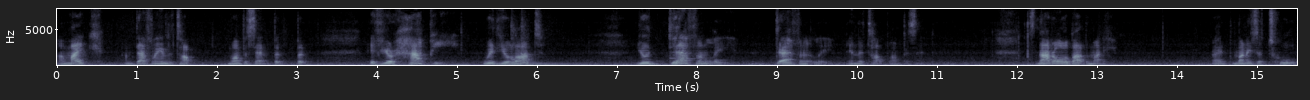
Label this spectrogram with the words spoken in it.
a mic, I'm definitely in the top 1%. But, but if you're happy with your lot, you're definitely, definitely in the top 1%. It's not all about the money. Right? Money's a tool.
